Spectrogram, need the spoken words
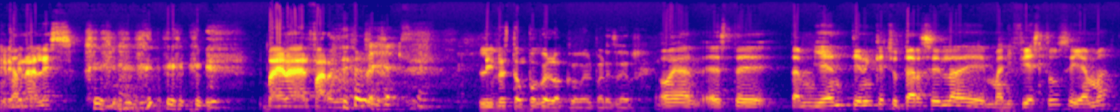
criminales, vayan a ver Fargo. Lino está un poco loco, al parecer. Oigan, este, también tienen que chutarse la de Manifiesto, se llama.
